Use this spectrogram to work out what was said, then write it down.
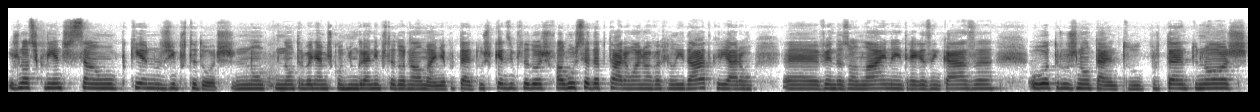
Os nossos clientes são pequenos importadores. Não, não trabalhamos com nenhum grande importador na Alemanha. Portanto, os pequenos importadores, alguns se adaptaram à nova realidade, criaram uh, vendas online, entregas em casa, outros não tanto. Portanto, nós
